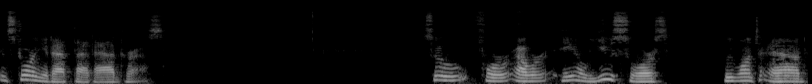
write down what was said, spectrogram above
and storing it at that address. So for our ALU source, we want to add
